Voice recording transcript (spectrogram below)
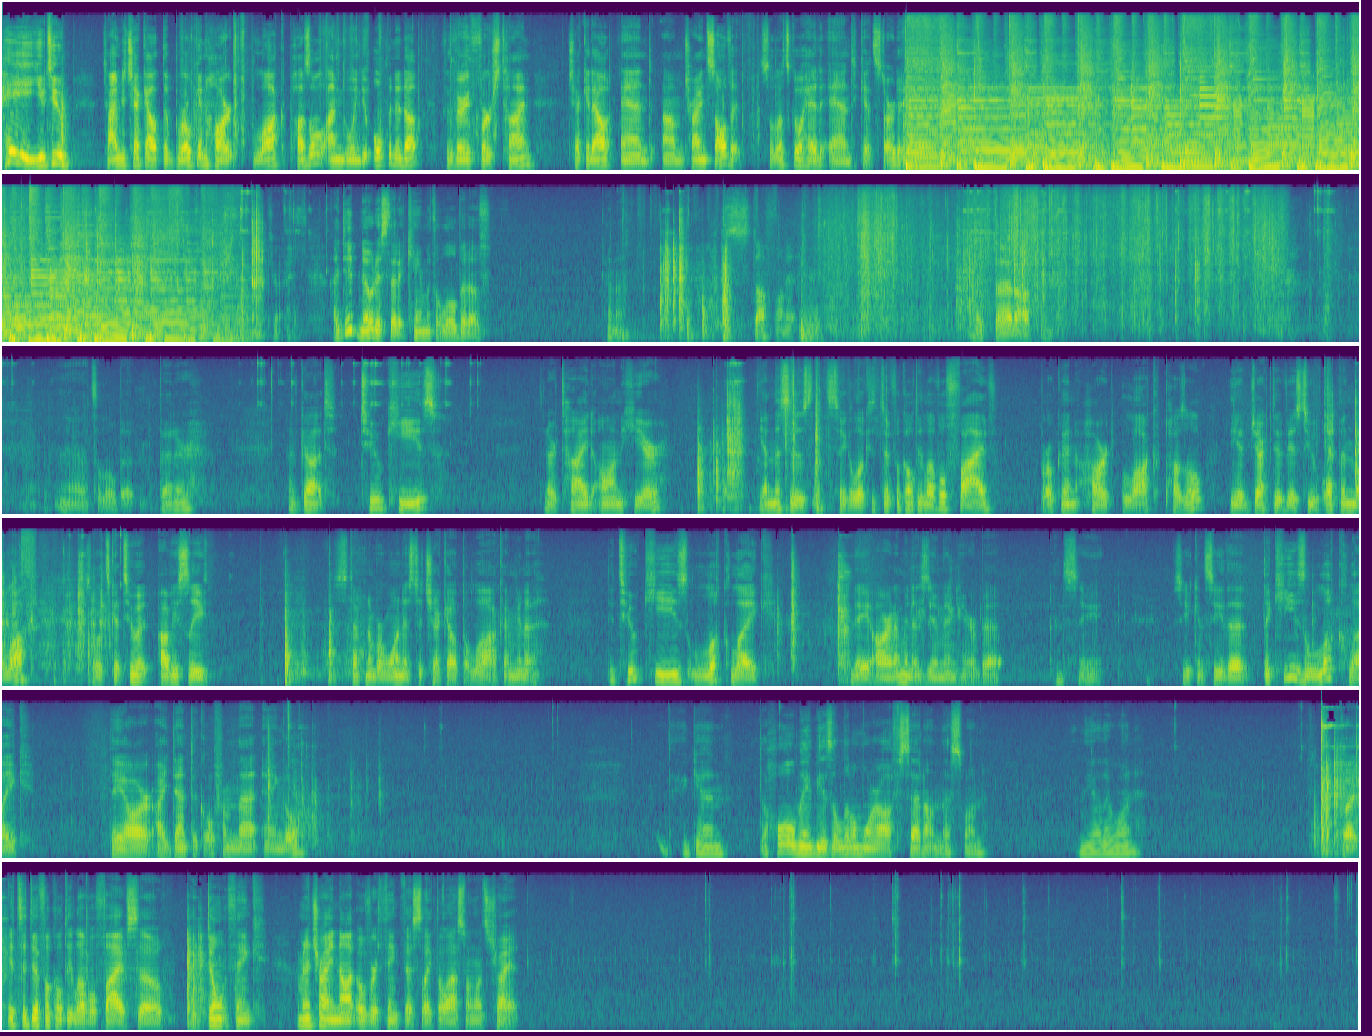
Hey YouTube, time to check out the Broken Heart lock puzzle. I'm going to open it up for the very first time, check it out, and um, try and solve it. So let's go ahead and get started. Okay. I did notice that it came with a little bit of kind of stuff on it here. That off. Yeah, that's a little bit better. I've got two keys that are tied on here. And this is, let's take a look, it's difficulty level 5, Broken Heart Lock Puzzle. The objective is to open the lock. So let's get to it. Obviously, step number one is to check out the lock. I'm going to, the two keys look like they are, and I'm going to zoom in here a bit and see. So you can see that the keys look like they are identical from that angle. Again, the hole maybe is a little more offset on this one than the other one. But it's a difficulty level 5, so I don't think... I'm going to try and not overthink this like the last one. Let's try it.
